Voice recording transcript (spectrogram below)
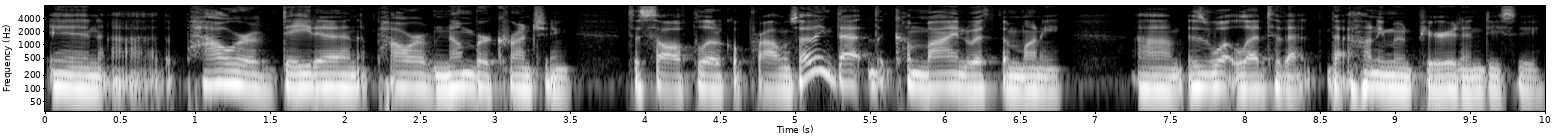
in uh, the power of data and the power of number crunching to solve political problems. So I think that combined with the money um, is what led to that that honeymoon period in DC.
